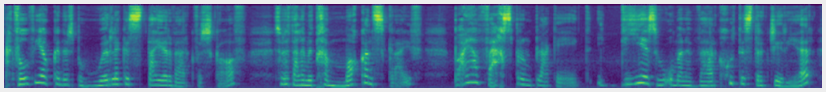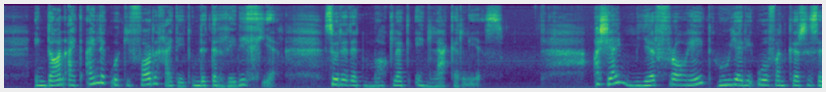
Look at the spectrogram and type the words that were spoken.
Ek wil vir jou kinders behoorlike steierwerk verskaf sodat hulle met gemak kan skryf, baie wegspringplekke het, idees hoe om hulle werk goed te struktureer en dan uiteindelik ook die vaardigheid het om dit te redigeer sodat dit maklik en lekker lees. As jy meer vrae het hoe jy die oë van kursusse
